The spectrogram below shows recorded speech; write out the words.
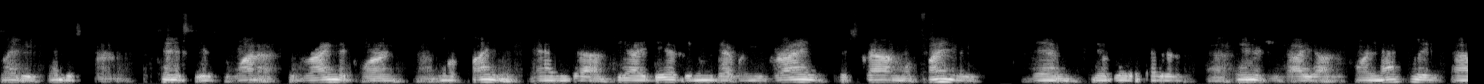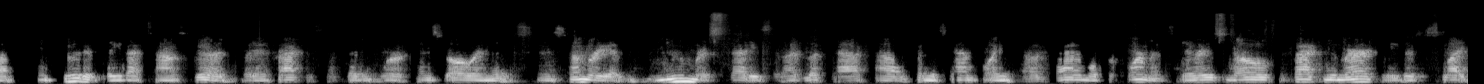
flinty endosperm, the tendency is to want to grind the corn uh, more finely. And uh, the idea being that when you grind this ground more finely, then you'll get a better uh, energy value out of the corn. And actually, uh, intuitively that sounds good, but in practice that doesn't work. And so, in the in summary of numerous studies that I've looked at uh, from the standpoint of animal performance, there is no, in fact, numerically, there's a slight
